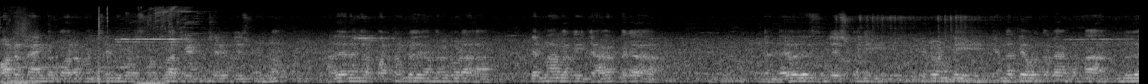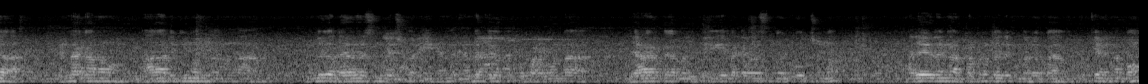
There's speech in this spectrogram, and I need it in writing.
వాటర్ ట్యాంకర్ ద్వారా మంచినీళ్ళు కూడా సరఫరా చేయడం చర్య తీసుకుంటున్నాం. అదేవిధంగా పట్టణ ప్రజలందరూ కూడా తిరణాలకి జాగ్రత్తగా దైవదర్శనం చేసుకొని ఎటువంటి ఎండ తీవ్రత లేకుండా ముందుగా ఎండాకాలం బాగా దిగుమతున్న ముందుగా దైవదర్శనం చేసుకొని ఎండ పడకుండా జాగ్రత్తగా మళ్ళీ తిరిగి వెళ్ళవలసిందిగా కూర్చున్నాం. అదేవిధంగా పట్టణ ప్రజలకు మరొక ముఖ్య విన్నపం.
